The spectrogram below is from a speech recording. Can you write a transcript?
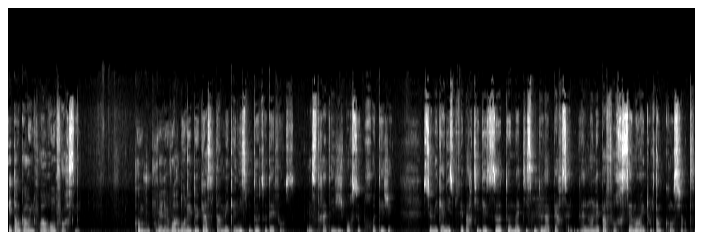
est encore une fois renforcée. Comme vous pouvez le voir, dans les deux cas, c'est un mécanisme d'autodéfense, une stratégie pour se protéger. Ce mécanisme fait partie des automatismes de la personne. Elle n'en est pas forcément et tout le temps consciente.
